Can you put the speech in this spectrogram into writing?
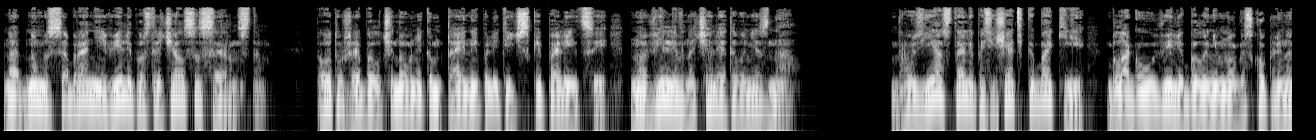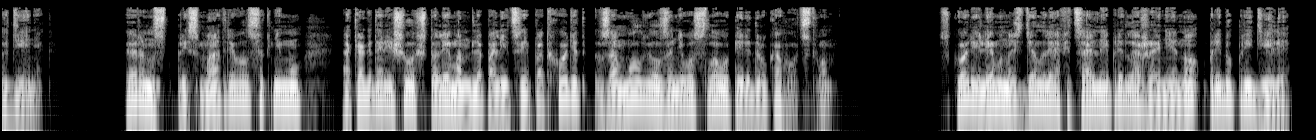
На одном из собраний Вилли повстречался с Эрнстом. Тот уже был чиновником тайной политической полиции, но Вилли вначале этого не знал. Друзья стали посещать кабаки, благо у Вилли было немного скопленных денег. Эрнст присматривался к нему, а когда решил, что Лемон для полиции подходит, замолвил за него слово перед руководством. Вскоре Лемону сделали официальное предложение, но предупредили,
